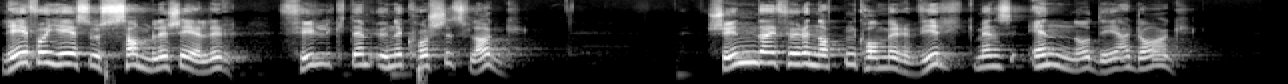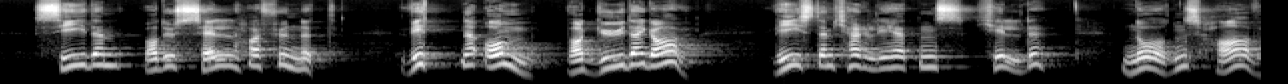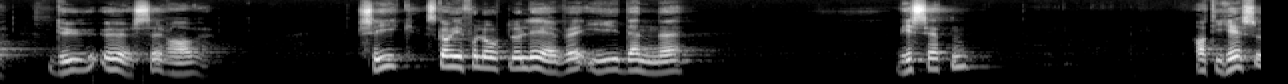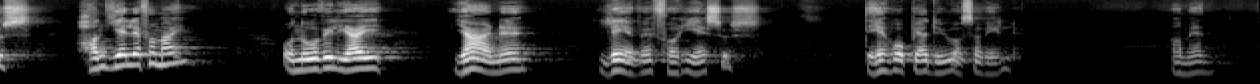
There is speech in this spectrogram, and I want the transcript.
Lev for Jesus, samle sjeler, fylk dem under korsets flagg. Skynd deg før natten kommer, virk mens ennå det er dag. Si dem hva du selv har funnet. Vitne om hva Gud deg gav. Vis dem kjærlighetens kilde, nådens hav du øser av. Slik skal vi få lov til å leve i denne vissheten at Jesus, han gjelder for meg, og nå vil jeg gjerne leve for Jesus. Det håper jeg du også vil. Amen.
